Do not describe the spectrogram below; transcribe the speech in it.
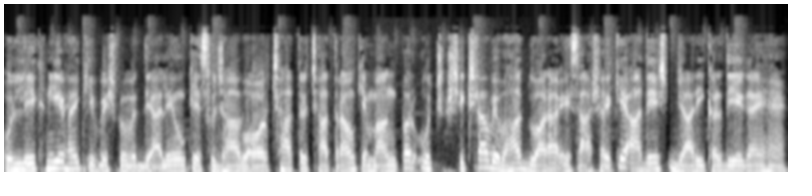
उल्लेखनीय है कि विश्वविद्यालयों के सुझाव और छात्र छात्राओं के मांग पर उच्च शिक्षा विभाग द्वारा इस आशय के आदेश जारी कर दिए गए हैं।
